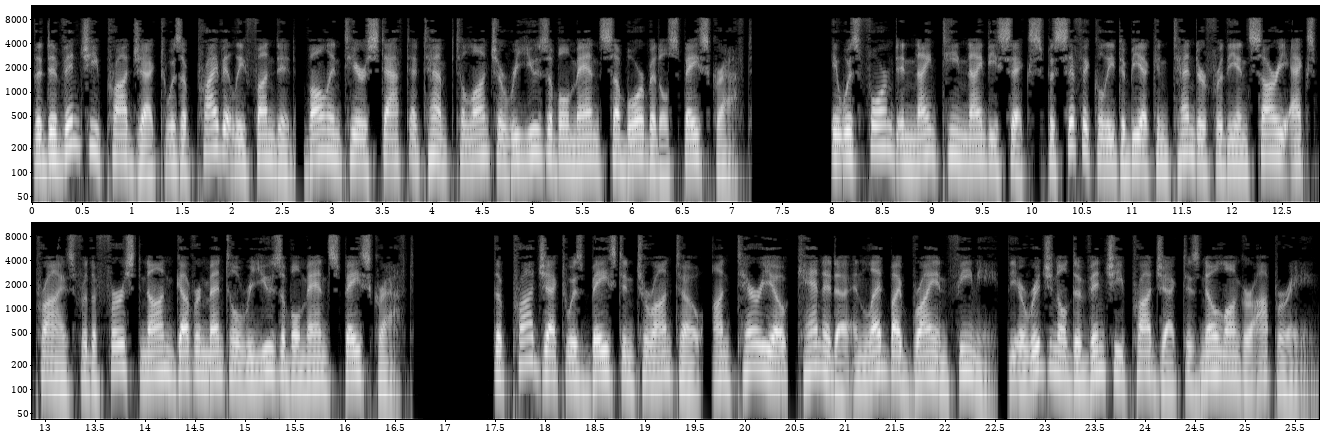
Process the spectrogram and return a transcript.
The Da Vinci project was a privately funded, volunteer-staffed attempt to launch a reusable manned suborbital spacecraft. It was formed in 1996 specifically to be a contender for the Ansari X Prize for the first non-governmental reusable manned spacecraft. The project was based in Toronto, Ontario, Canada and led by Brian Feeney. The original Da Vinci project is no longer operating.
